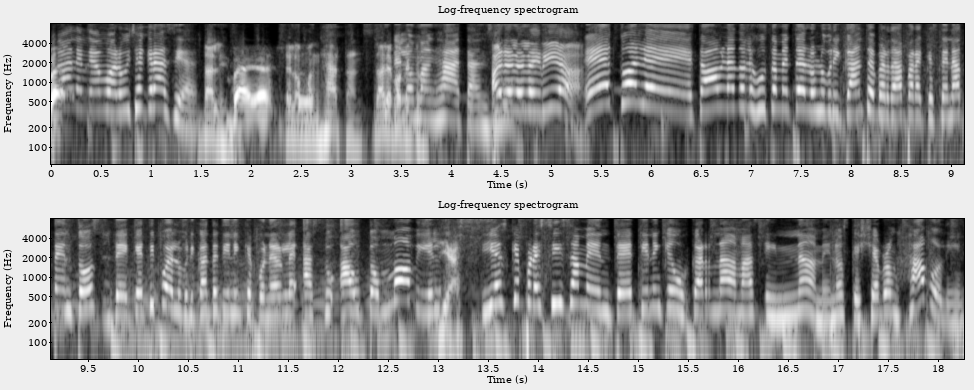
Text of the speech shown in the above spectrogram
Va- Dale, mi amor, muchas gracias. Dale. Vaya. De los Manhattans. Dale, De los. Manhattans. ¡Ay, dale alegría! ¡École! Estaba hablándole justamente de los lubricantes, ¿verdad? Para que estén atentos de qué tipo de lubricante tienen que ponerle a su automóvil. Yes. Y es que precisamente tienen que buscar nada más y nada menos que Chevron Javelin.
